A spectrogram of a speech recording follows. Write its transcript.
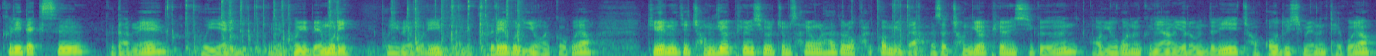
Cridex, 그 다음에 VM, 예, V 메모리, V 메모리, 그 다음에 grep을 이용할 거고요. 뒤에는 이제 정규화 표현식을 좀 사용을 하도록 할 겁니다. 그래서 정규화 표현식은 어, 요거는 그냥 여러분들이 적어 두시면 되고요.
